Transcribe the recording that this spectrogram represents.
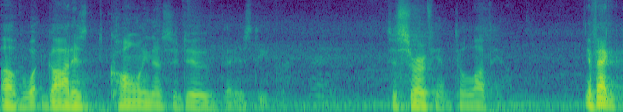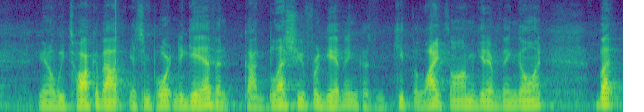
of what God is calling us to do that is deeper. To serve Him, to love Him. In fact, you know, we talk about it's important to give, and God bless you for giving because we keep the lights on, we get everything going. But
